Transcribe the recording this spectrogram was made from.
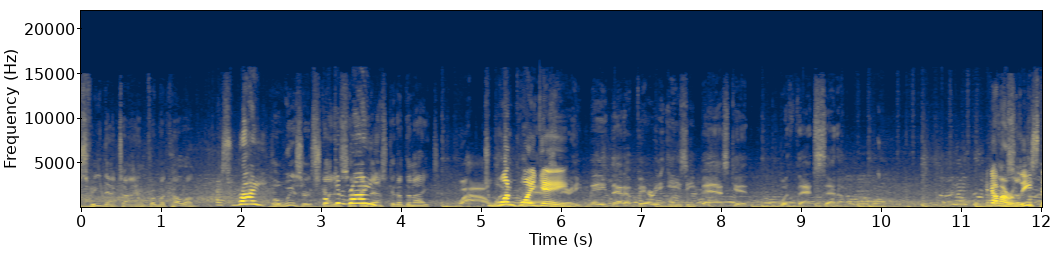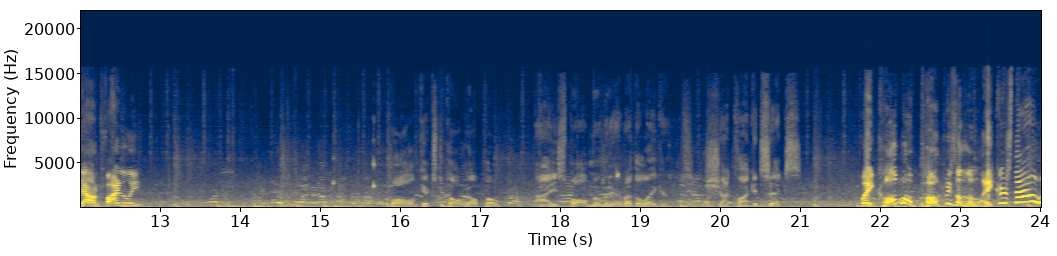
That. Nice feed that time from McCollum. That's right. The Wizards got his second right. basket of the night. Wow. It's a one-point game. there. He made that a very easy basket with that setup. I got my release down finally. Ball kicks to Caldwell Pope. Nice ball movement here by the Lakers. Shot clock at six. Wait, Caldwell Pope is on the Lakers now?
